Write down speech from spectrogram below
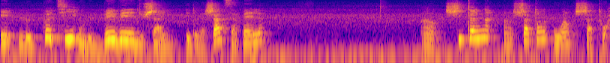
et le petit ou le bébé du chat et de la chatte s'appelle un chiton, un chaton ou un chatois.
